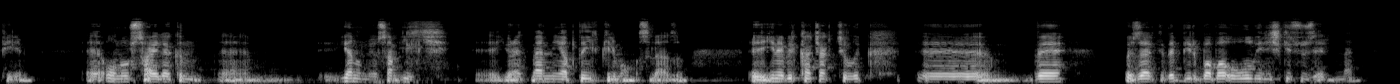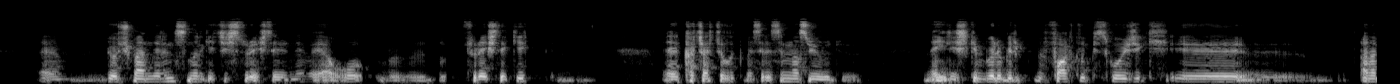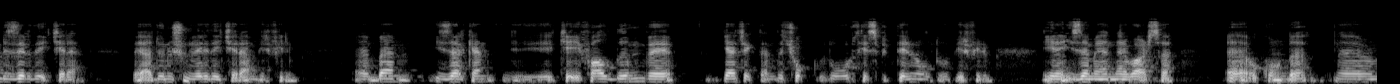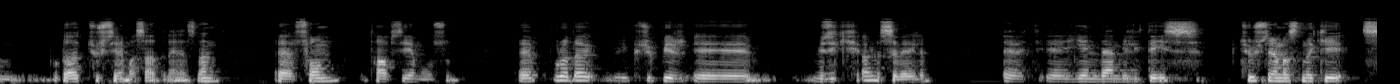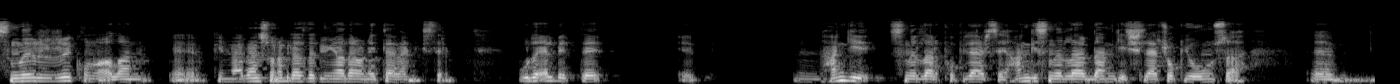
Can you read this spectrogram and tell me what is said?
film. Onur Saylak'ın yanılmıyorsam ilk yönetmenliği yaptığı ilk film olması lazım. Yine bir kaçakçılık ve özellikle de bir baba oğul ilişkisi üzerinden e, göçmenlerin sınır geçiş süreçlerini veya o e, süreçteki e, kaçakçılık meselesinin nasıl yürüdüğü ne ilişkin böyle bir farklı psikolojik e, analizleri de içeren veya dönüşümleri de içeren bir film. E, ben izlerken e, keyif aldığım ve gerçekten de çok doğru tespitlerin olduğu bir film. Yine izlemeyenler varsa e, o konuda e, bu da Türk sineması adına en azından e, son tavsiyem olsun. E, burada küçük bir e, müzik arası verelim. Evet, e, yeniden birlikteyiz. Türk sinemasındaki sınırı konu alan e, filmlerden sonra biraz da dünyadan örnekler vermek isterim. Burada elbette e, hangi sınırlar popülerse, hangi sınırlardan geçişler çok yoğunsa, e,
